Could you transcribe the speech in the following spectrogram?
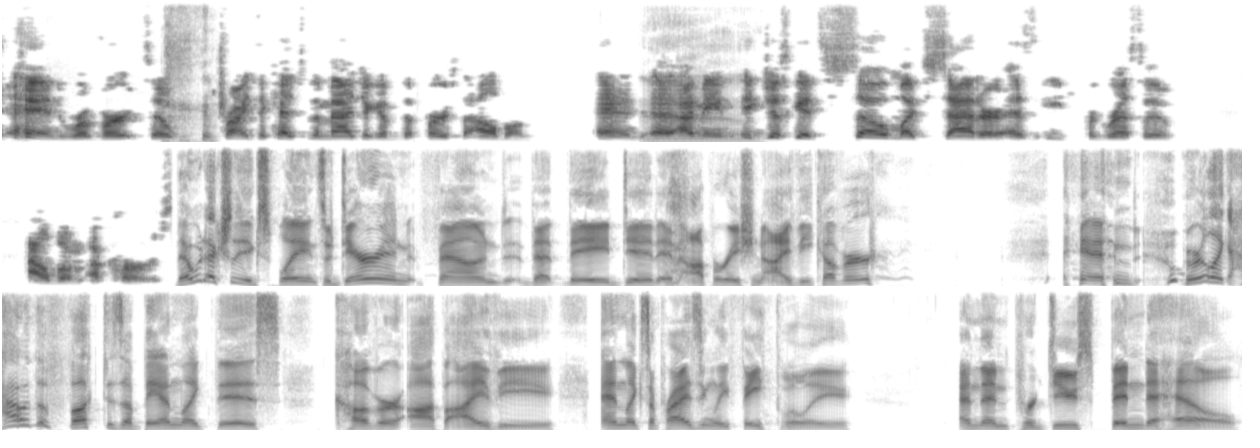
and revert to trying to catch the magic of the first album and uh, i mean it just gets so much sadder as each progressive album occurs That would actually explain. So Darren found that they did an Operation Ivy cover, and we were like, "How the fuck does a band like this cover Op Ivy?" And like surprisingly faithfully, and then produce "Been to Hell."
